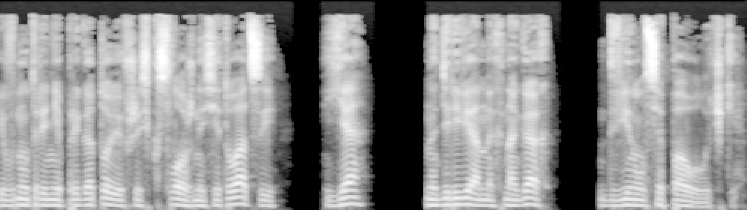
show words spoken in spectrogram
и внутренне приготовившись к сложной ситуации, я на деревянных ногах двинулся по улочке.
